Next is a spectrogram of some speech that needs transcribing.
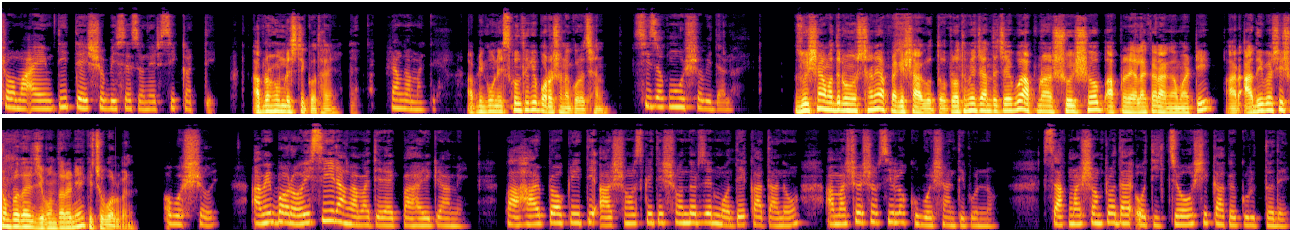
ট্রমা আইএমটি তেইশশো বিশেষণের শিক্ষার্থী। আপনার হোম ডিস্ট্রিক্ট কোথায়? রাঙ্গামাটি। আপনি কোন স্কুল থেকে পড়াশোনা করেছেন? সিজকমু বিশ্ববিদ্যালয় জুইশা আমাদের অনুষ্ঠানে আপনাকে স্বাগত। প্রথমে জানতে চাইব আপনার শৈশব আপনার এলাকার রাঙামাটি আর আদিবাসী সম্প্রদায়ের জীবনধারা নিয়ে কিছু বলবেন। অবশ্যই। আমি বড় হয়েছি রাঙ্গামাটির এক পাহাড়ি গ্রামে। পাহাড় প্রকৃতি আর সংস্কৃতির সৌন্দর্যের মধ্যে কাটানো আমার শৈশব ছিল খুবই শান্তিপূর্ণ। চাকমার সম্প্রদায় ঐতিহ্য ও শিক্ষাকে গুরুত্ব দেয়।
